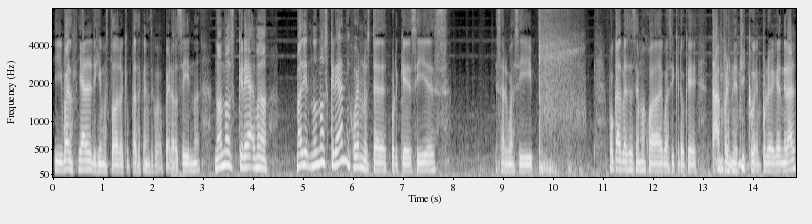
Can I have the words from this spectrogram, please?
y bueno, ya les dijimos todo lo que pasa con este juego, pero sí, no, no nos crean, bueno, más bien no nos crean y jueguen ustedes porque sí es es algo así pocas veces hemos jugado algo así, creo que tan frenético, por lo general.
